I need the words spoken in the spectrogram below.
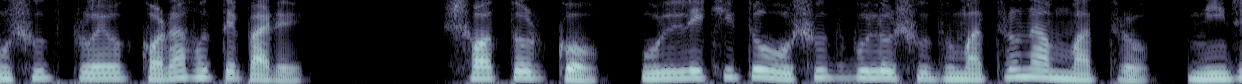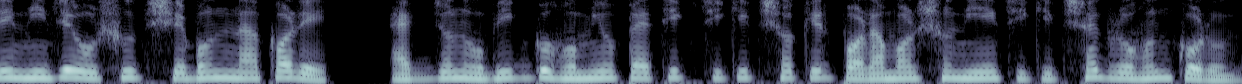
ওষুধ প্রয়োগ করা হতে পারে। সতর্ক, উল্লেখিত ওষুধগুলো শুধুমাত্র নামমাত্র, নিজে নিজে ওষুধ সেবন না করে একজন অভিজ্ঞ হোমিওপ্যাথিক চিকিৎসকের পরামর্শ নিয়ে চিকিৎসা গ্রহণ করুন।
